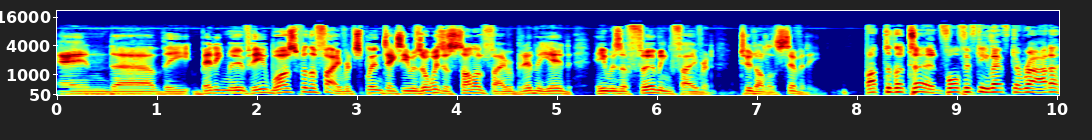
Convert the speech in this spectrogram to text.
and uh, the betting move here was for the favourite, Splintex. He was always a solid favourite, but in the end, he was a firming favourite, $2.70. Up to the turn, 450 left to Rada.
